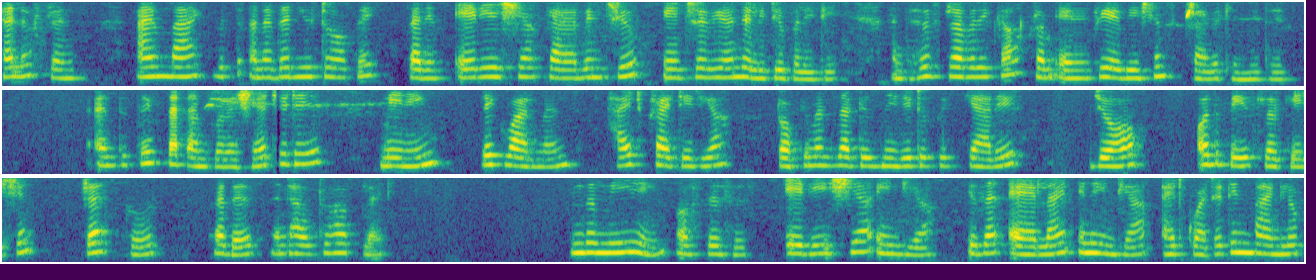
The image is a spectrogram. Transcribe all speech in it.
Hello friends, I am back with another new topic that is AirAsia cabin crew interview and eligibility. And this is Pravallika from AirCrews Aviations Private Limited. And the things that I'm going to share today is meaning, requirements, height criteria, documents that is needed to be carried, job or the base location, dress code, others, and how to apply. In the meaning of this is AirAsia India is an airline in India headquartered in Bangalore,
